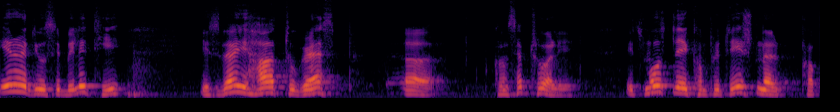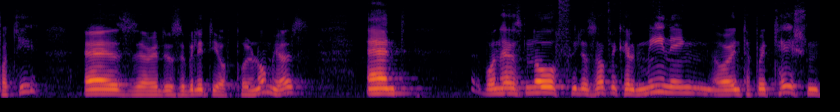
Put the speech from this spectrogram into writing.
irreducibility is very hard to grasp uh, conceptually. It's mostly a computational property as the reducibility of polynomials. And one has no philosophical meaning or interpretation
